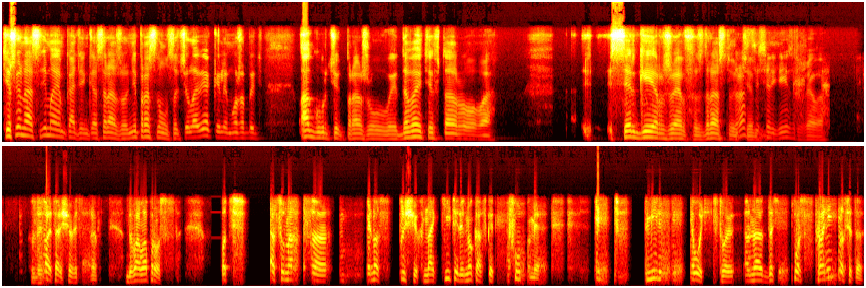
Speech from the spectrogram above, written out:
Тишина, снимаем, Катенька, сразу. Не проснулся человек или, может быть, огурчик прожевывает. Давайте второго. Сергей Ржев, здравствуйте. Здравствуйте, Сергей из Ржева. Здравствуйте, товарищ офицер. Два вопроса. Вот сейчас у нас э, военнослужащих на кителе, ну, как сказать, в форме. Фамилия отчество. Она до сих пор сохранилась это?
